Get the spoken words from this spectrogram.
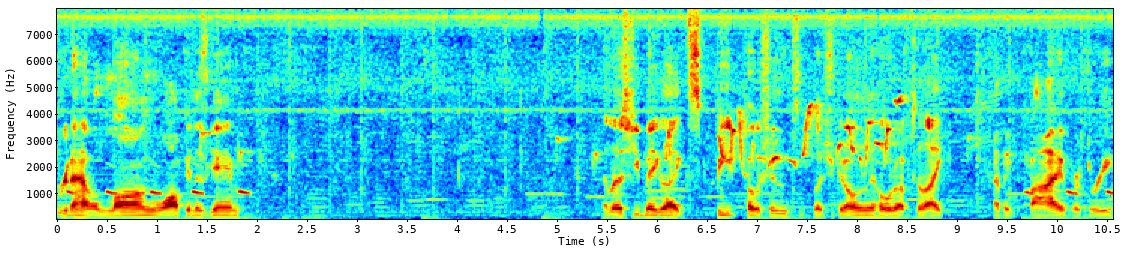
we're gonna have a long walk in this game. Unless you make like speed potions, but you can only hold up to like, I think five or three.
